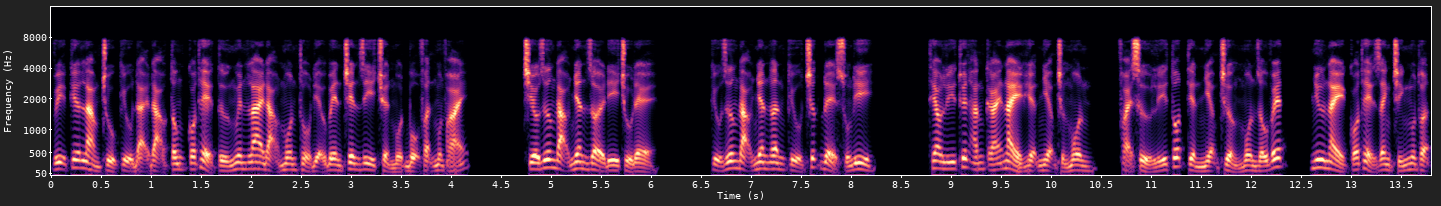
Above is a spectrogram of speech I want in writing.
Vị kia làm chủ cựu đại đạo tông có thể từ nguyên lai đạo môn thổ địa bên trên di chuyển một bộ phận môn phái. Triều dương đạo nhân rời đi chủ đề. Cựu dương đạo nhân ân cựu trước để xuống đi. Theo lý thuyết hắn cái này hiện nhiệm trưởng môn, phải xử lý tốt tiền nhiệm trưởng môn dấu vết, như này có thể danh chính ngôn thuận.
